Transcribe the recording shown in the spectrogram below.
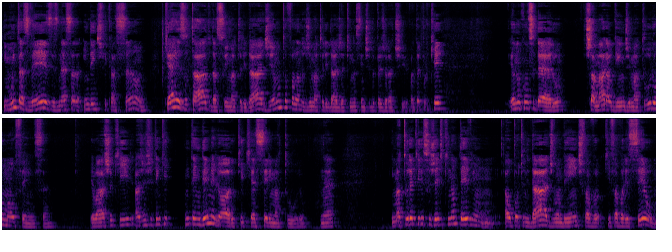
E muitas vezes nessa identificação, que é resultado da sua imaturidade, eu não estou falando de imaturidade aqui no sentido pejorativo, até porque eu não considero chamar alguém de imaturo uma ofensa. Eu acho que a gente tem que entender melhor o que, que é ser imaturo, né? Imaturo é aquele sujeito que não teve um, a oportunidade, um ambiente favor, que favoreceu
